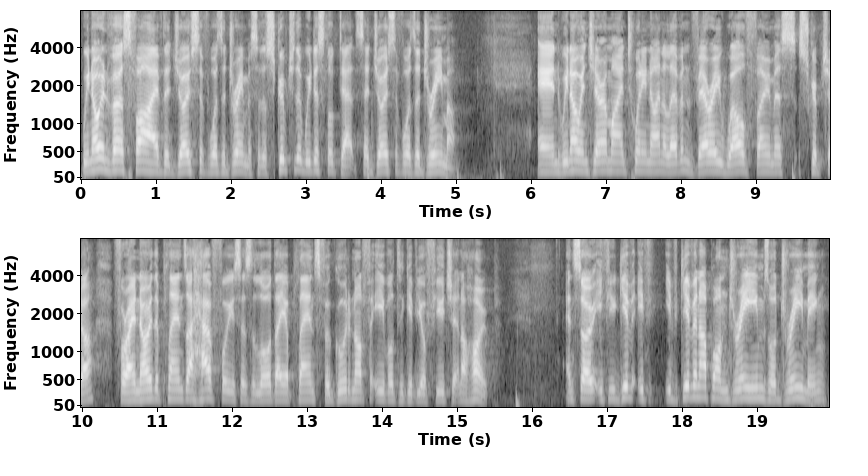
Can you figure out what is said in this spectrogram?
We know in verse 5 that Joseph was a dreamer. So the scripture that we just looked at said Joseph was a dreamer. And we know in Jeremiah 29 11, very well famous scripture, for I know the plans I have for you, says the Lord, they are plans for good and not for evil, to give you a future and a hope. And so if, you give, if you've given up on dreams or dreaming,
